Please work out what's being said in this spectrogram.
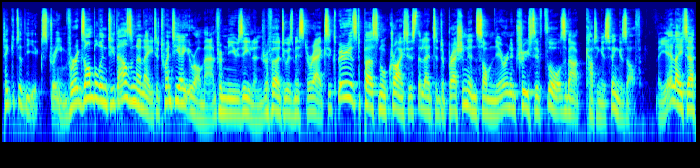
take it to the extreme. For example, in 2008, a 28 year old man from New Zealand, referred to as Mr. X, experienced a personal crisis that led to depression, insomnia, and intrusive thoughts about cutting his fingers off. A year later,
